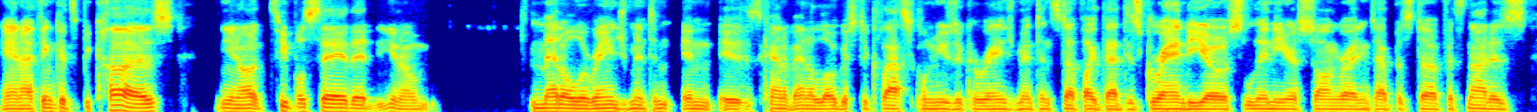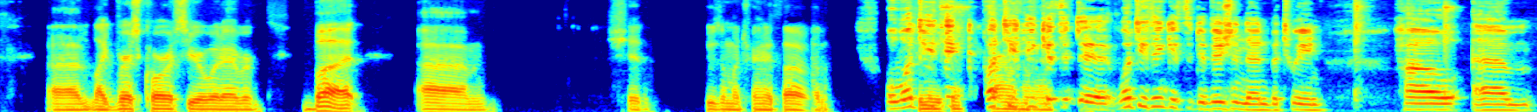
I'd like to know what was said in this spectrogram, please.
And I think it's because, you know, people say that, you know, metal arrangement and, and is kind of analogous to classical music arrangement and stuff like that this grandiose linear songwriting type of stuff it's not as uh like verse chorus or whatever. But um shit losing my train of thought. Well, what do you think? What do you think is the what do you think is the division then between how, um,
